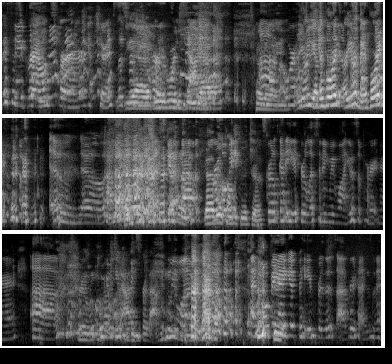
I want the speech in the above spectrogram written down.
this is grounds for let's Yeah, review her we're- board status. yeah. Totally. Um, we're you on the other board? them as a Are you on their board? Oh no. yeah, Get out. that'll be We're a hoping- conflict of interest. Girls Gotta Eat, if you're listening, we want you as a partner. Um, True, we can probably do ads for them. We want I'm hoping I get paid for this advertisement.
